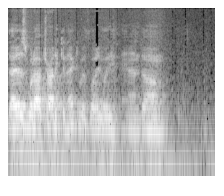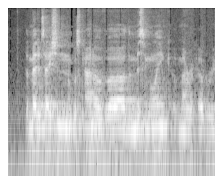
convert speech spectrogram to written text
that is what I've tried to connect with lately, and um, the meditation was kind of uh, the missing link of my recovery,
